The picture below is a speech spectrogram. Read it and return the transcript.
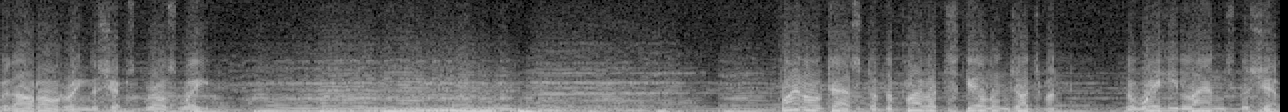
without altering the ship's gross weight. Final test of the pilot's skill and judgment, the way he lands the ship.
